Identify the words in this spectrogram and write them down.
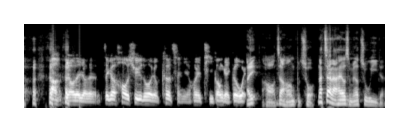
啊，有的有的，这个后续如果有课程也会提供给各位。哎，好，这样好像不错。那再来还有什么要注意的？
